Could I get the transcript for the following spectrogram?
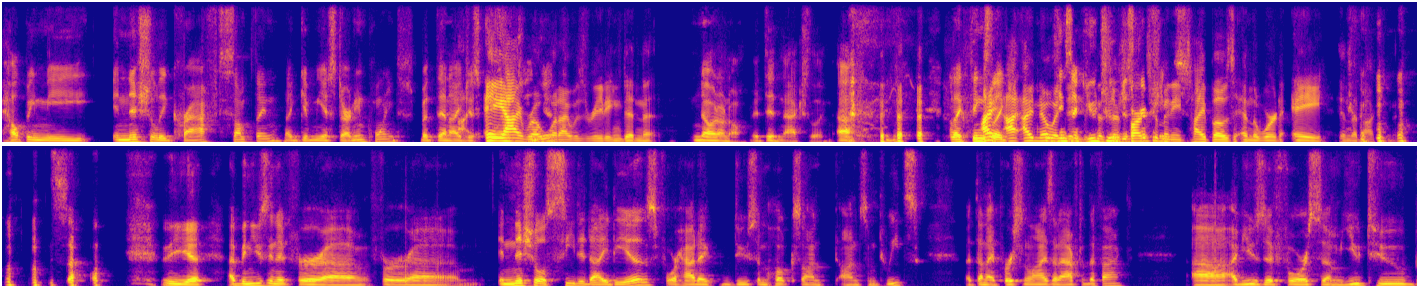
helping me initially craft something, like give me a starting point, but then I just and AI wrote it. what I was reading, didn't it? No, no, no, it didn't actually. Uh, like things I, like I, I know it things did like YouTube there's far too many typos and the word "a" in the document. so the uh, I've been using it for uh, for uh, initial seeded ideas for how to do some hooks on on some tweets, but then I personalize it after the fact. Uh, I've used it for some YouTube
